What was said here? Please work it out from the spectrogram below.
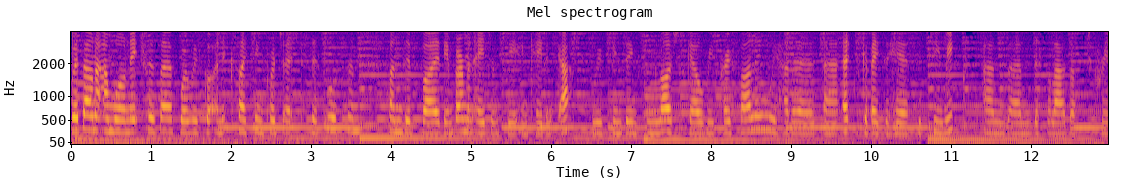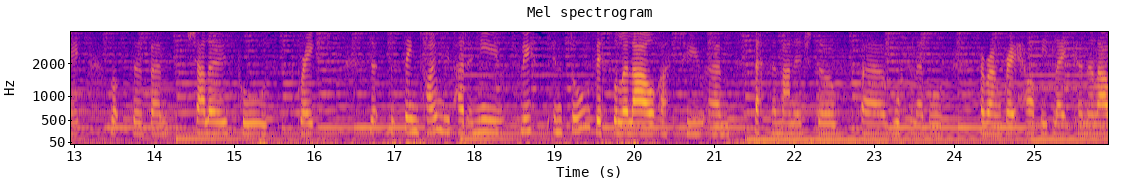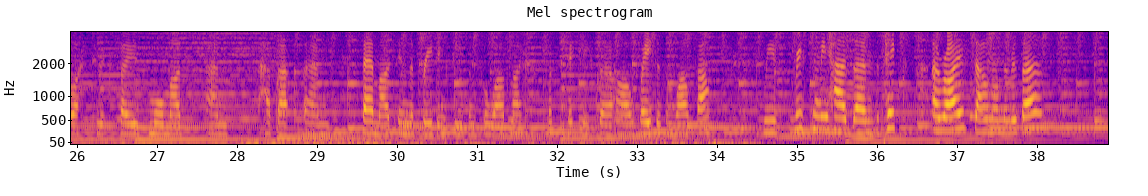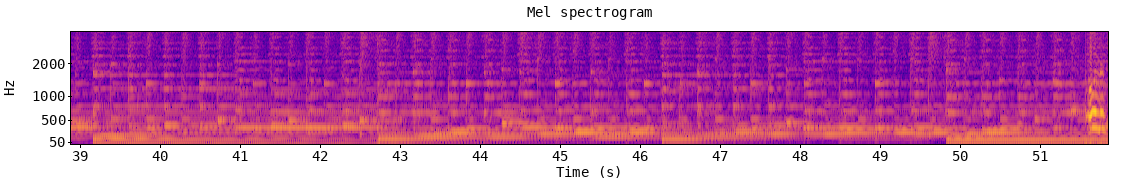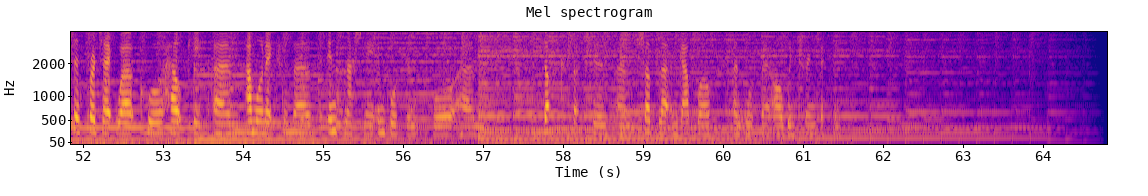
We're down at Amwell Nature Reserve where we've got an exciting project this autumn funded by the Environment Agency and Cadent Gas. We've been doing some large scale reprofiling. We had an excavator here for two weeks and um, this allowed us to create lots of um, shallows, pools, scrapes. At the same time we've had a new sluice installed. This will allow us to um, better manage the uh, water levels around Great Hardmead Lake and allow us to expose more mud and have that um, bare mud in the breeding season for wildlife, but particularly for our waders and wildfowl. We've recently had um, the pigs arrive down on the reserve All of this project work will help keep um, Nature Reserve internationally important for um, ducks such as um, shoveler and gabwell and also our wintering bittern.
